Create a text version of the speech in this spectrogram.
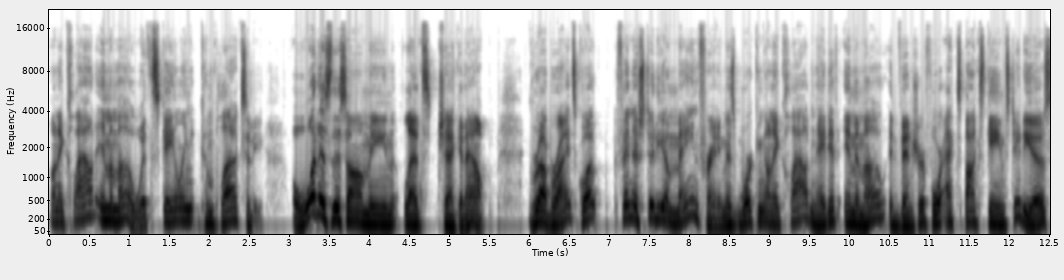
on a cloud MMO with scaling complexity. What does this all mean? Let's check it out. Grubb writes, quote, Finnish studio Mainframe is working on a cloud-native MMO adventure for Xbox Game Studios.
